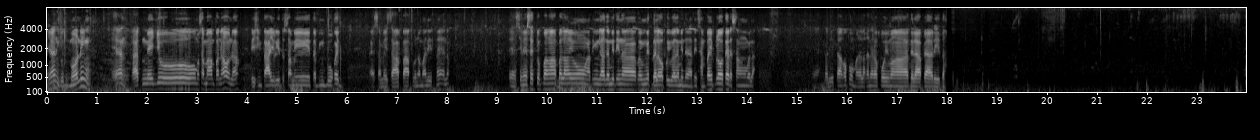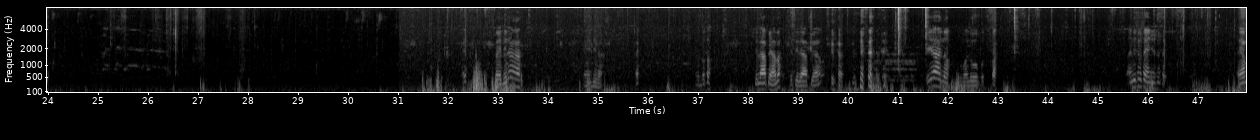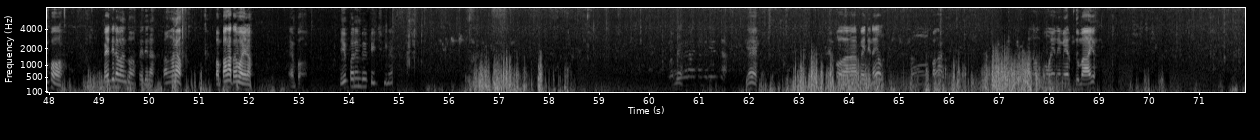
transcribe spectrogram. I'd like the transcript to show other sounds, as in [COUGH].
Ayan, good morning. Ayan, kahit medyo masama ang panahon ha. Fishing tayo rito sa may tabing bukid. Ayan, sa may sapa po na maliit na yan. No? Ayan, sineset ko pa nga pala yung ating gagamitin na pamimit. Dalawa po yung gagamitin natin. Sampay floater, isang wala. Ayan, balita ko po, malalaki na po yung mga tilapia rito. Pwede na. Pwede na. Ay. Ano ba to? Tilapia ba? Eh, tilapia. [LAUGHS] Ayan no. Malupot pa. Ano yung susay? Ano yung susay? Ayan po. Pwede naman to. Pwede na. Pang ano? Pampangat ano ba yun? Ayan po. Yung pa rin ba yung page mo na? Okay. Po, ah, pwede na yun. Ang pangat. Panahon po ngayon ay meron dumayo.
